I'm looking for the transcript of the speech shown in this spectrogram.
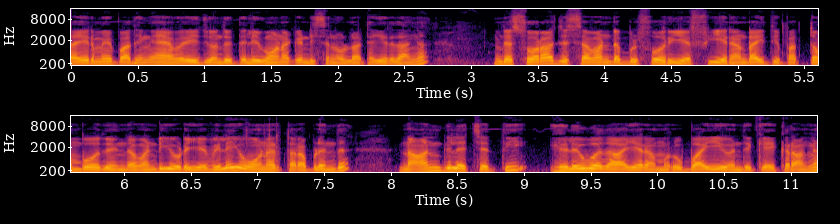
டயருமே பார்த்தீங்கன்னா ஆவரேஜ் வந்து தெளிவான கண்டிஷன் உள்ள டயர் தாங்க. இந்த Swaraj seven double four FE ரெண்டாயிரத்தி பத்தொம்போது இந்த வண்டியுடைய விலை ஓனர் தரப்புலேருந்து நான்கு லட்சத்தி எழுபதாயிரம் ரூபாய் வந்து கேட்குறாங்க.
